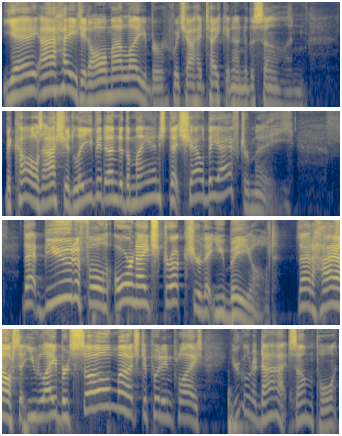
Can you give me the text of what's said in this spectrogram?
Yea, I hated all my labor which I had taken under the sun, because I should leave it unto the man that shall be after me. That beautiful, ornate structure that you build, that house that you labored so much to put in place, you're going to die at some point.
